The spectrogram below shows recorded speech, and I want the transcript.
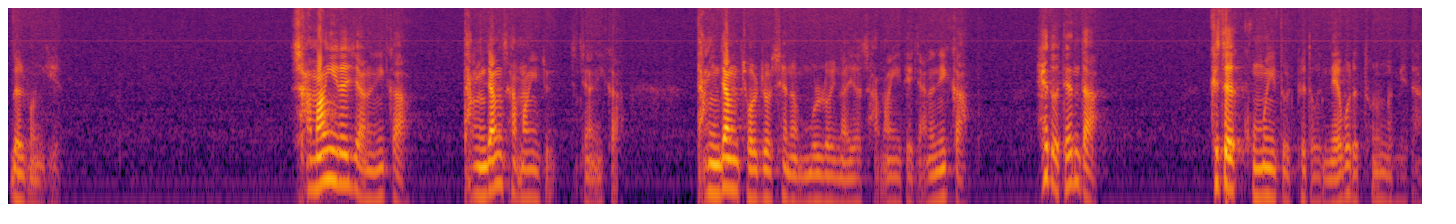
넓은 길. 사망이 되지 않으니까, 당장 사망이 되지 않으니까, 당장 졸졸 새는 물로 인하여 사망이 되지 않으니까, 해도 된다. 그래서 구멍이 뚫혀도 내버려 두는 겁니다.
